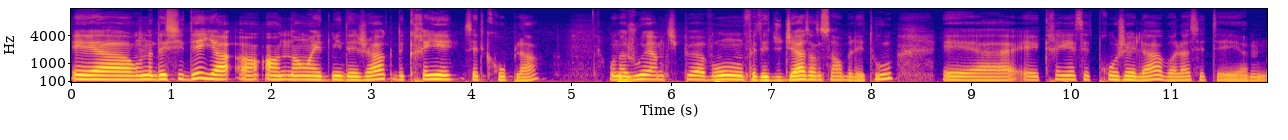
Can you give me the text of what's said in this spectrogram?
Et euh, on a décidé il y a un, un an et demi déjà de créer cette groupe-là. On a joué un petit peu avant, on faisait du jazz ensemble et tout. Et, euh, et créer ce projet-là, voilà, c'était euh,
